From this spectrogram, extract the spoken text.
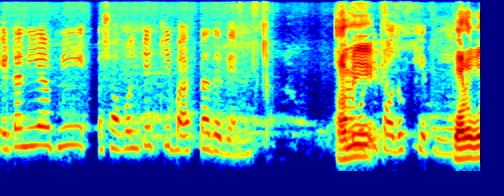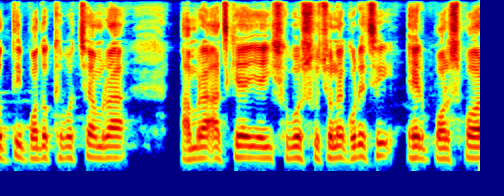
এটা নিয়ে আপনি সকলকে কি বার্তা দেবেন? আমি পরবর্তী পদক্ষেপ নিয়ে। পরবর্তী পদক্ষেপ হচ্ছে আমরা আমরা আজকে এই শুভ সূচনা করেছি। এর পরস্পর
